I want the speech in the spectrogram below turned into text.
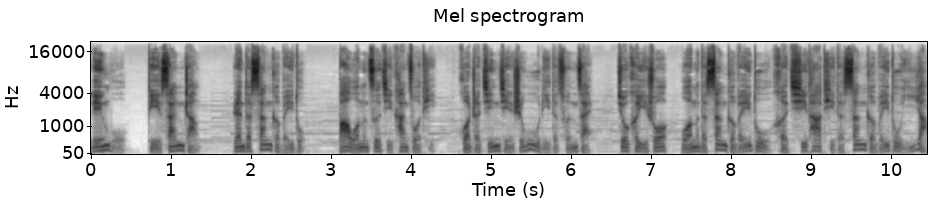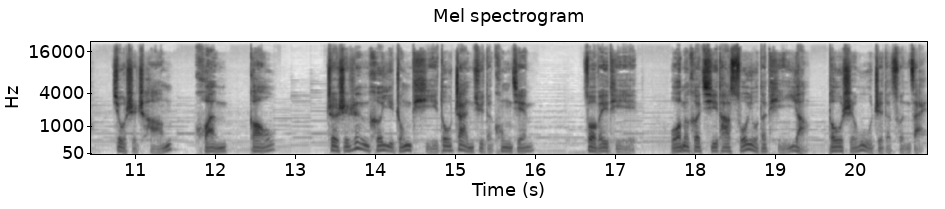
零五第三章，人的三个维度，把我们自己看作体，或者仅仅是物理的存在，就可以说我们的三个维度和其他体的三个维度一样，就是长、宽、高。这是任何一种体都占据的空间。作为体，我们和其他所有的体一样，都是物质的存在。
